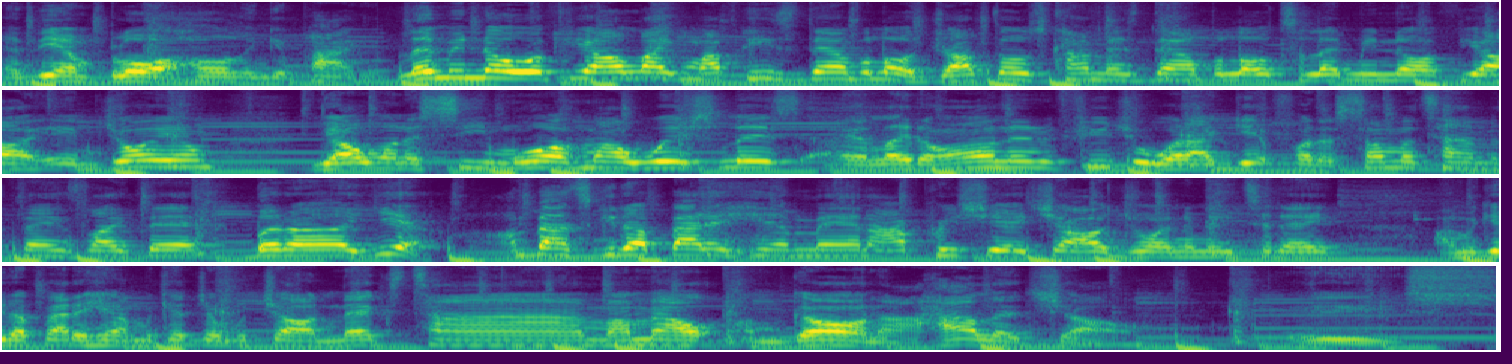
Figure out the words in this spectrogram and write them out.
and then blow a hole in your pocket. Let me know if y'all like my piece down below. Drop those comments down below to let me know if y'all enjoy them. Y'all want to see more of my wish list and later on in the future what I get for the summertime and things like that. But uh, yeah, I'm about to get up out of here, man. I appreciate y'all joining me today. I'm gonna get up out of here. I'm gonna catch up with y'all next time. I'm out. I'm gone. I'll holla at y'all. Peace.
